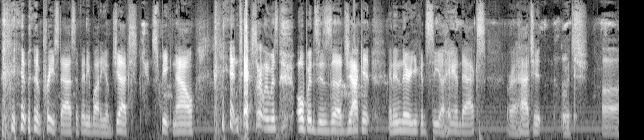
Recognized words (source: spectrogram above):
the priest asks if anybody objects, speak now. and Dexter Lumis opens his uh, jacket, and in there you can see a hand axe or a hatchet, which uh,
